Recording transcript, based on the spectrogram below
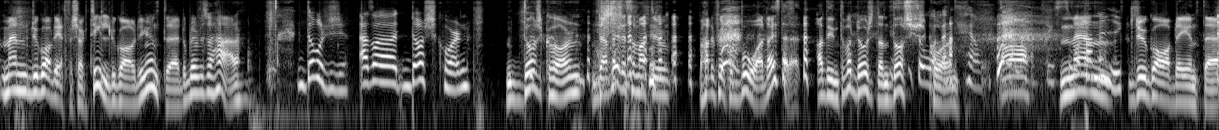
men du gav det ett försök till, du gav det ju inte. Då blev det så här. Doge, alltså Dogecoin. Dogecoin, där blev det som att du hade fel på båda istället. Att det inte var Doge utan hänt. Ja, men panik. du gav det inte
